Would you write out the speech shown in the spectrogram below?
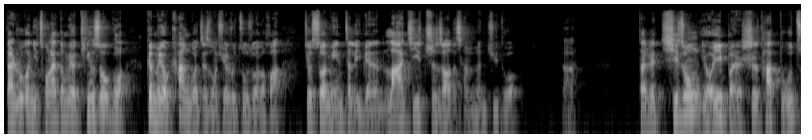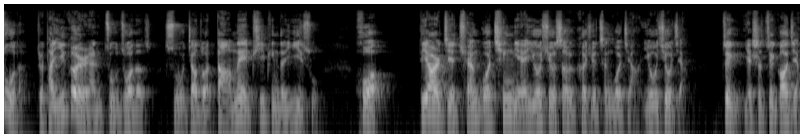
但如果你从来都没有听说过，更没有看过这种学术著作的话，就说明这里边垃圾制造的成分居多啊。大概其中有一本是他独著的，就他一个人著作的书，叫做《党内批评的艺术》，获第二届全国青年优秀社会科学成果奖优秀奖，最也是最高奖。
